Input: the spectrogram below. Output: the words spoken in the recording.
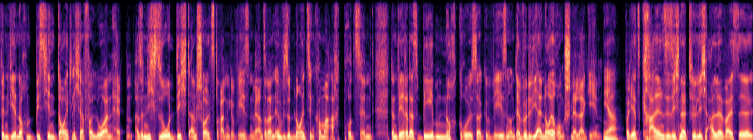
wenn wir noch ein bisschen deutlicher verloren hätten, also nicht so dicht an Scholz dran gewesen wären, sondern irgendwie so 19,8 Prozent, dann wäre das Beben noch größer gewesen und dann würde die Erneuerung schneller gehen. Ja. Weil jetzt krallen sie sich natürlich alle, weißt du,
